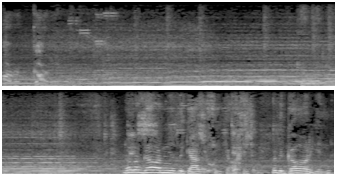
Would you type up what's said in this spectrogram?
are a guardian. Guardian. Not a Guardian of the Galaxy, guys, destiny. but a Guardian.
